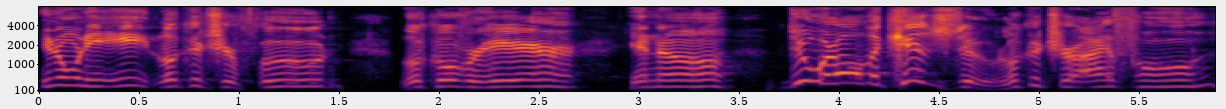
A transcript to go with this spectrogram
You know, when you eat, look at your food, look over here, you know, do what all the kids do. Look at your iPhone.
